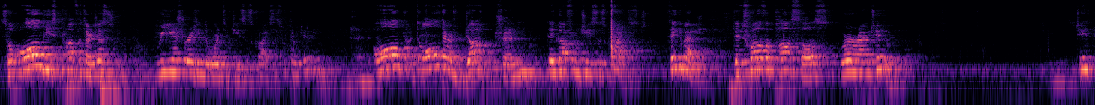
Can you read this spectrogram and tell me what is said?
So all these prophets are just reiterating the words of Jesus Christ. That's what they're doing. All, all their doctrine they got from Jesus Christ. Think about it. The 12 apostles were around who? Jesus.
